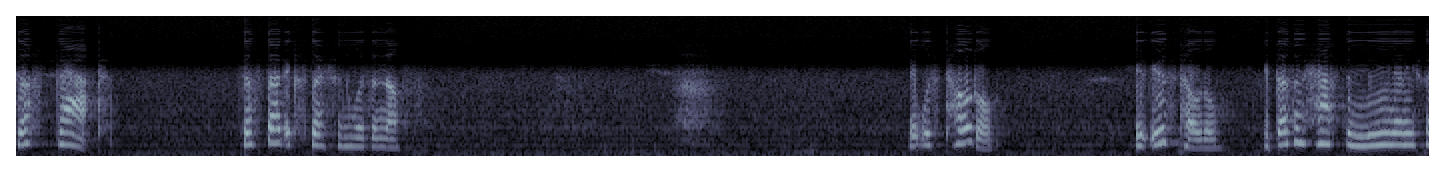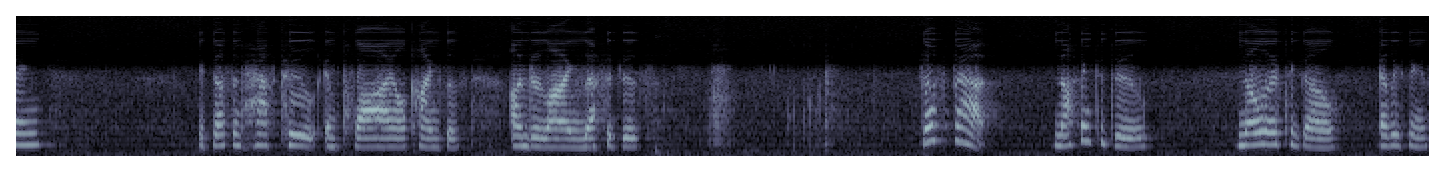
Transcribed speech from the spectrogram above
Just that, just that expression was enough. It was total. It is total. It doesn't have to mean anything. It doesn't have to imply all kinds of underlying messages. Just that. Nothing to do, nowhere to go, everything is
